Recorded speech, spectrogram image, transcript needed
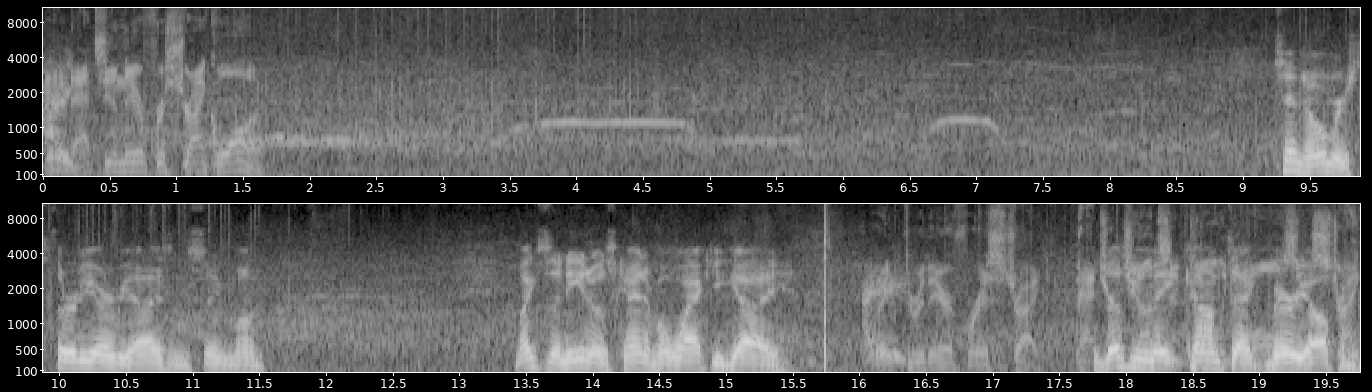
And that's in there for strike one. Ten homers, 30 RBIs in the same month. Mike Zunino's kind of a wacky guy. Right through there for a strike. He doesn't make contact very often.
